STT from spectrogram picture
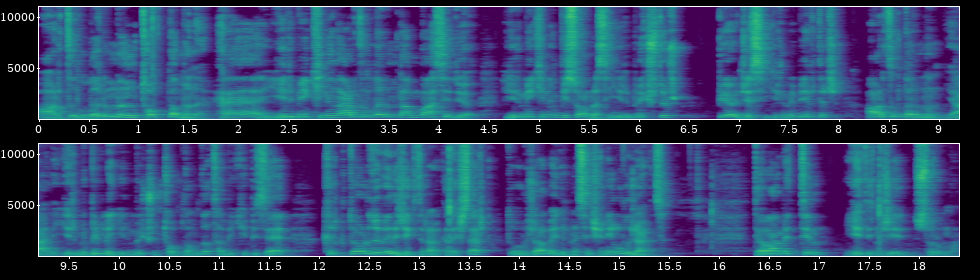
Ardıllarının toplamını. He 22'nin ardıllarından bahsediyor. 22'nin bir sonrası 23'tür. Bir öncesi 21'dir. Ardıllarının yani 21 ile 23'ün toplamı da tabii ki bize 44'ü verecektir arkadaşlar. Doğru cevap Edirne seçeneği olacaktı. Devam ettim 7. sorumla.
